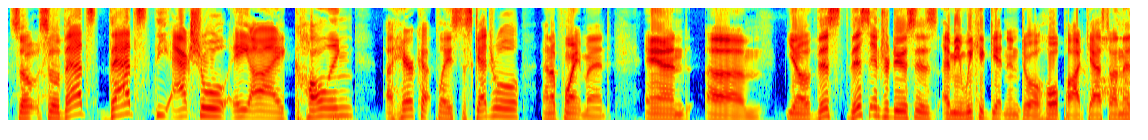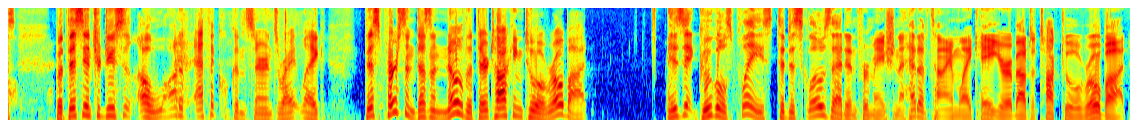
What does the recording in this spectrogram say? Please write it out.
So so that's that's the actual AI calling a haircut place to schedule an appointment and um you know this this introduces I mean we could get into a whole podcast on this but this introduces a lot of ethical concerns right like this person doesn't know that they're talking to a robot is it Google's place to disclose that information ahead of time? Like, hey, you're about to talk to a robot.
